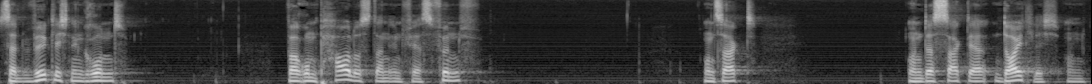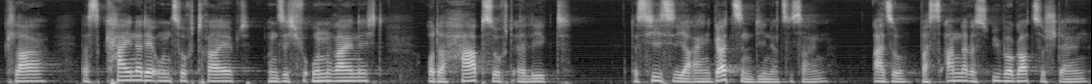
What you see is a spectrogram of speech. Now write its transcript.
Es hat wirklich einen Grund, warum Paulus dann in Vers 5 und sagt, und das sagt er deutlich und klar, dass keiner, der Unzucht treibt und sich verunreinigt oder Habsucht erliegt, das hieße ja ein Götzendiener zu sein, also was anderes über Gott zu stellen,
